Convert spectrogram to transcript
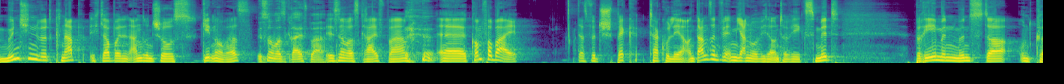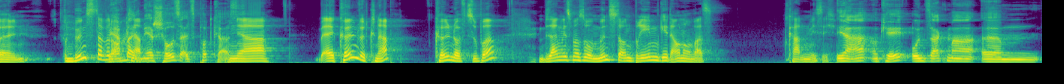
München wird knapp. Ich glaube, bei den anderen Shows geht noch was. ist noch was greifbar. Ist noch was greifbar. äh, kommt vorbei. Das wird spektakulär. Und dann sind wir im Januar wieder unterwegs mit Bremen, Münster und Köln. Und Münster wird wir auch haben bald knapp. mehr Shows als Podcast. Ja, äh, Köln wird knapp. Köln läuft super. Sagen wir es mal so, Münster und Bremen geht auch noch was. Kartenmäßig. Ja, okay. Und sag mal, ähm,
